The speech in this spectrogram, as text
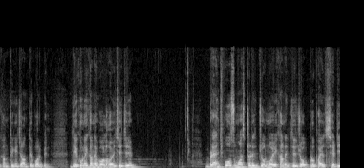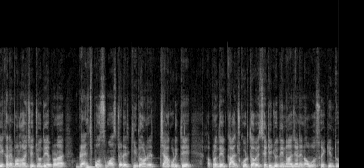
এখান থেকে জানতে পারবেন। দেখুন, এখানে বলা হয়েছে যে ব্রাঞ্চ পোস্ট মাস্টারের জন্য এখানে যে জব প্রোফাইল সেটি এখানে বলা হয়েছে। যদি আপনারা ব্রাঞ্চ পোস্ট মাস্টারের কী ধরনের চাকরিতে আপনাদের কাজ করতে হবে, সেটি যদি না জানেন অবশ্যই কিন্তু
